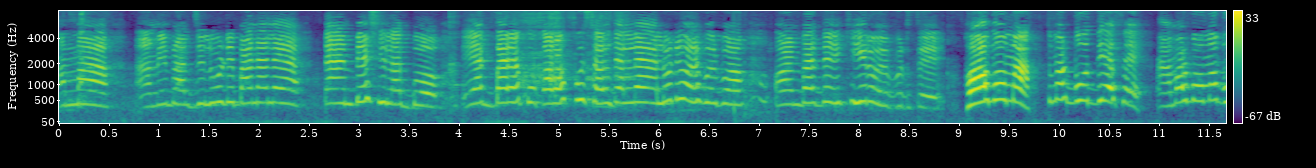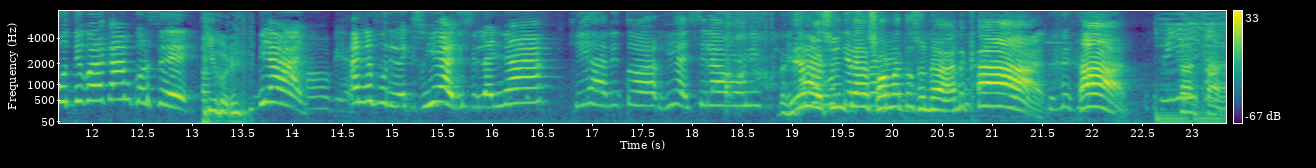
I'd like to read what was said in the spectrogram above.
আম্মা আমি ভাবছি লুডি বানালে টাইম বেশি লাগবো। একবারে কুকারে ফুসল দিলে লুডি হয়ে পড়ব। অনবার দিয়ে ক্ষীর হয়ে পড়ছে। হ বৌমা তোমার বুদ্ধি আছে। আমার বৌমা বুদ্ধি করে কাম করছে। কি করে? বিয়াই হ্যাঁ। আন্নে পুরি কিছু হিয়া দিছিলেন না? হি হানি তো আর হি আইছিলাম উনি হিয়া শুনতে আর শর্মা তো শুনে আনে খান খান খান খান।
